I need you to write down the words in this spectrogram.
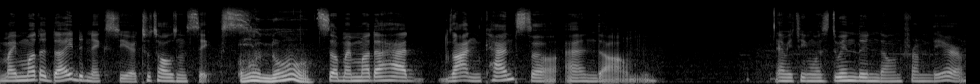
my mother died the next year, 2006. oh no. So my mother had gotten cancer, and um, everything was dwindling down from there.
